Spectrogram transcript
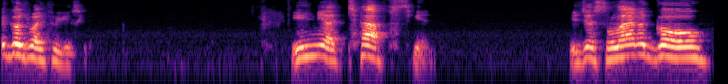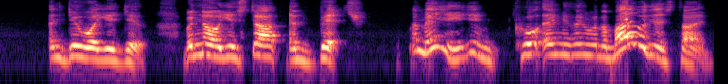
it goes right through your skin. You need a tough skin. You just let it go and do what you do. But no, you stop and bitch. Amazing, you didn't quote anything from the Bible this time.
